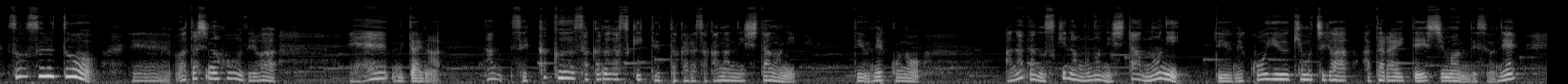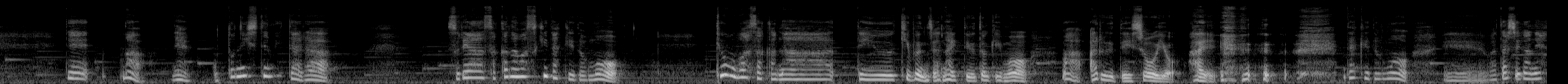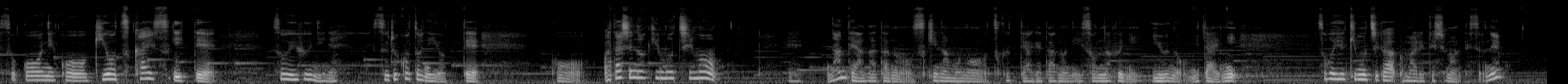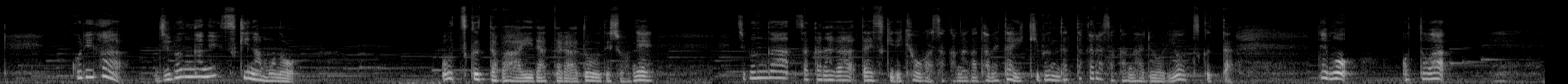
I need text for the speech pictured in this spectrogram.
そうすると、えー、私の方では「えー?」みたいな。なんせっかく魚が好きって言ったから魚にしたのにっていうねこのあなたの好きなものにしたのにっていうねこういう気持ちが働いてしまうんですよね。でまあね夫にしてみたらそりゃ魚は好きだけども今日は魚っていう気分じゃないっていう時もまああるでしょうよはい だけども、えー、私がねそこにこう気を使いすぎてそういうふうにねすることによってこう私の気持ちもえなんであなたの好きなものを作ってあげたのにそんな風に言うのみたいにそういう気持ちが生まれてしまうんですよね。これが自分がね好きなものを作った場合だったらどうでしょうね。自分が魚が大好きで今日は魚が食べたい気分だったから魚料理を作ったでも夫は、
